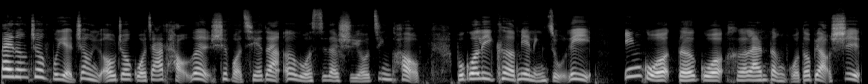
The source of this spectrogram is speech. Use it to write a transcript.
拜登政府也正与欧洲国家讨论是否切断俄罗斯的石油进口，不过立刻面临阻力。英国、德国、荷兰等国都表示，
